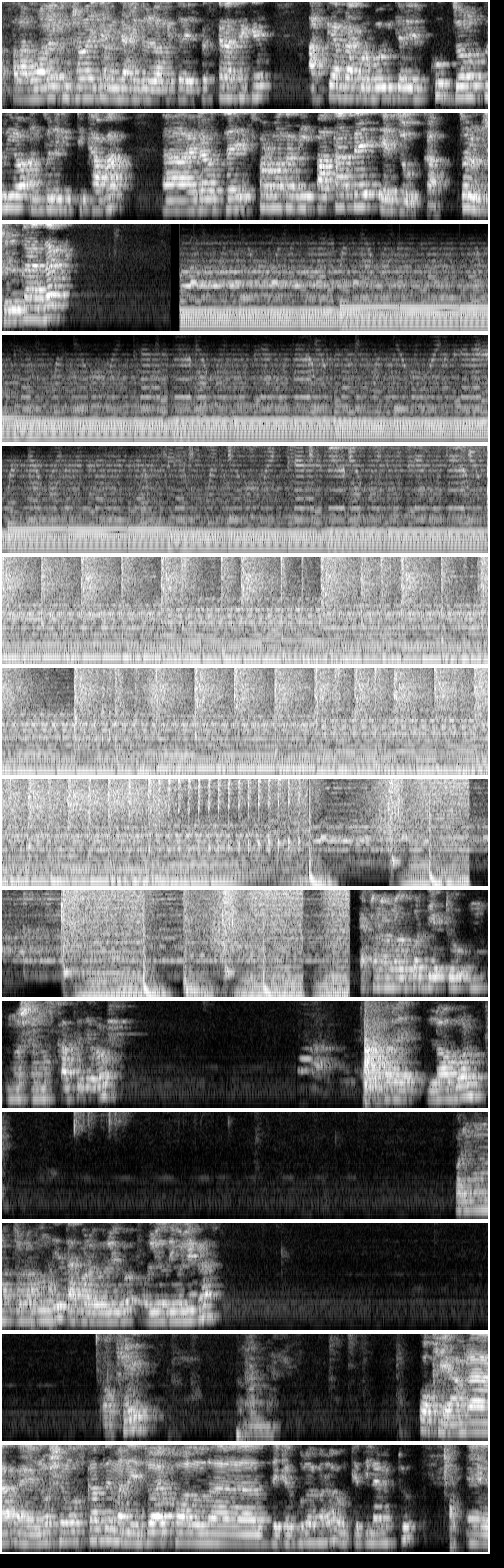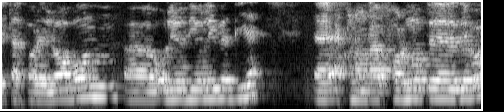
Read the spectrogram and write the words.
আসসালামু আলাইকুম সবাইকে, আমি জাহিদুল্লাহ ইতালির পেসকারা থেকে। আজকে আমরা করব ইতালির খুব জনপ্রিয় আঞ্চলিক একটি খাবার। এটা হচ্ছে স্পরমাতা দি পাতাতে এ জুক্কা। চলুন শুরু করা যাক। এখন আমরা উপর দিয়ে একটু নসে মুসকাতে দেব। তারপরে লবণ। পরিমাণ মতো লবণ দিয়ে তারপরে অলিভ, অলিও দিয়ে অলিভা। ওকে। ওকে, আমরা নসে মুসকাতে মানে জয়ফল যেটা গুঁড়া করা ওইটা দিলাম একটু। তারপরে লবণ অলিও দিয়ে অলিভে দিয়ে এখন আমরা ফর্নতে দেব।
